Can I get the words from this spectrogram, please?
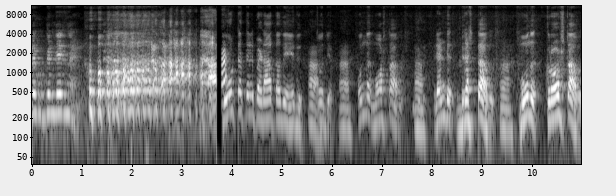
അവരുടെ കുപ്പിണ്ടായിരുന്നേ കൂട്ടത്തിൽ പെടാത്തത് ഏത്? ചോദ്യം. ഒന്ന് മോഷ്ടാവ്. രണ്ട് ദ്രഷ്ടാവ്. മൂന്ന് ക്രോഷ്ടാവ്.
